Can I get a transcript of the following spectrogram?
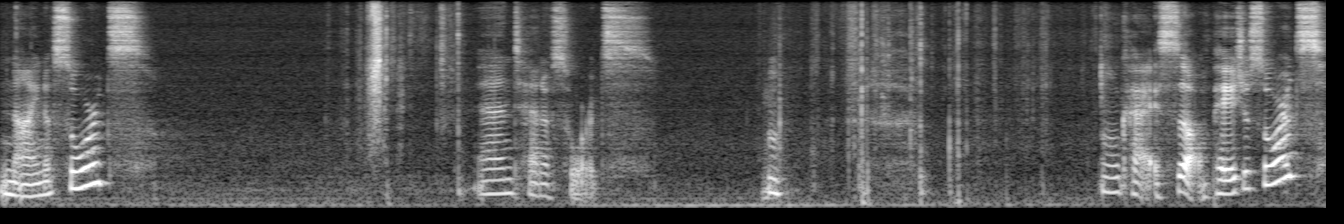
Nine of Swords. And Ten of Swords. Hmm. Okay, so Page of Swords.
